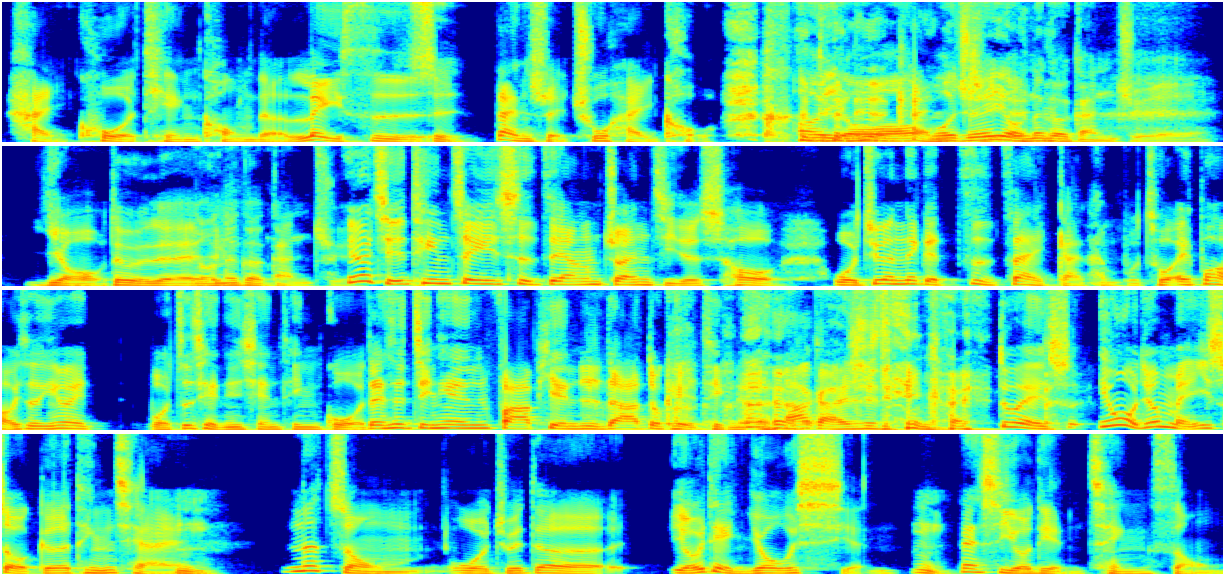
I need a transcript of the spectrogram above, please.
海阔天空的，类似是淡水出海口。哦，有，我觉得有那个感觉。有对不对？有那个感觉，因为其实听这一次这张专辑的时候，我觉得那个自在感很不错。哎，不好意思，因为我之前已经先听过，但是今天发片日大家都可以听了，大家赶快去听。对，因为我觉得每一首歌听起来，嗯，那种我觉得。有点悠闲，嗯，但是有点轻松。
